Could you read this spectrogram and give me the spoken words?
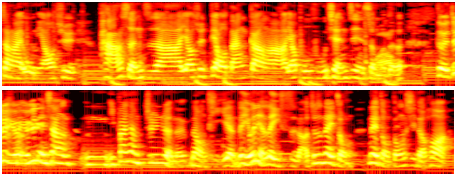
障碍物你要去爬绳子啊，要去吊单杠啊，要匍匐前进什么的对，就有有一点像嗯，一般像军人的那种体验，那有一点类似啊，就是那种那种东西的话。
